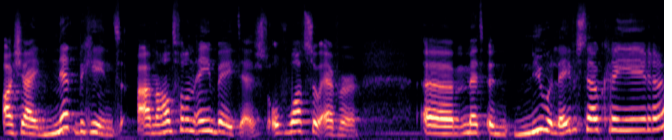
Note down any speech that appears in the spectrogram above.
als jij net begint aan de hand van een 1B-test of whatsoever eh, met een nieuwe levensstijl creëren,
